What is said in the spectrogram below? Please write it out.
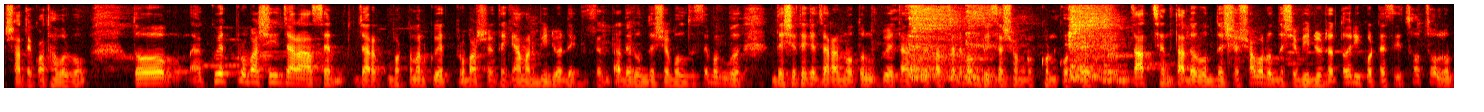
সাথে কথা বলব। তো, কুয়েত প্রবাসী যারা আছেন, যারা বর্তমান কুয়েত প্রবাসী থেকে আমার ভিডিও দেখতেছেন, তাদের উদ্দেশ্যে বলতেছে এবং দেশে থেকে যারা নতুন কুয়েতে আসতে চাচ্ছেন এবং ভিসা সংরক্ষণ করতে চাচ্ছেন, তাদের উদ্দেশ্যে, সবার উদ্দেশ্যে ভিডিওটা তৈরি করতেছি। তো চলুন।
